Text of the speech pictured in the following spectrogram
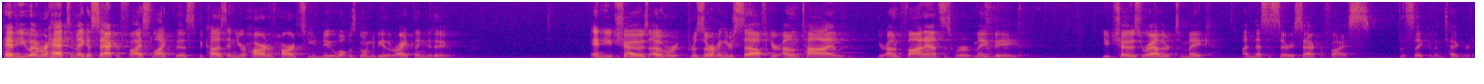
Have you ever had to make a sacrifice like this because in your heart of hearts you knew what was going to be the right thing to do? And you chose over preserving yourself, your own time, your own finances, where it may be. You chose rather to make a necessary sacrifice for the sake of integrity.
